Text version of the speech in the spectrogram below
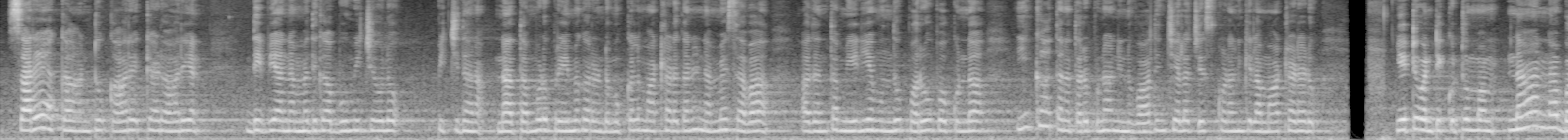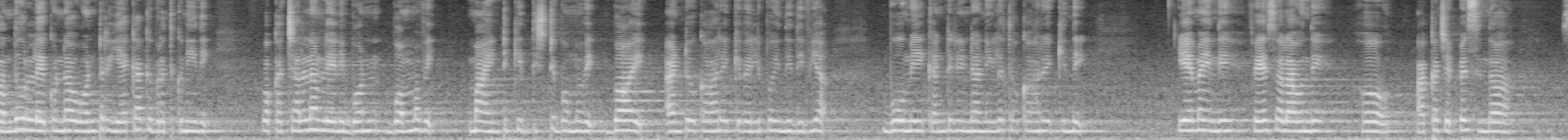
సరే అక్క అంటూ కారు ఎక్కాడు ఆర్యన్. దివ్య నెమ్మదిగా భూమి చెవులో పిచ్చిదాన. నా తమ్ముడు ప్రేమగా రెండు ముక్కలు మాట్లాడగానే నమ్మేశావా? అదంతా మీడియా ముందు పరువు పోకుండా ఇంకా తన తరపున నిన్ను వాదించేలా చేసుకోవడానికి ఇలా మాట్లాడాడు. ఎటువంటి కుటుంబం? నా అన్న బంధువులు లేకుండా ఒంటరి ఏకాకి బ్రతుకునేది. ఒక చలనం లేని బొన్ బొమ్మవి. మా ఇంటికి దిష్టి బొమ్మవి. బాయ్ అంటూ కారు ఎక్కి వెళ్ళిపోయింది దివ్య. భూమి కంటి నిండా నీళ్ళతో కారు ఎక్కింది ఏమైంది? ఫేస్ అలా ఉంది? హో అక్క చెప్పేసిందా?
